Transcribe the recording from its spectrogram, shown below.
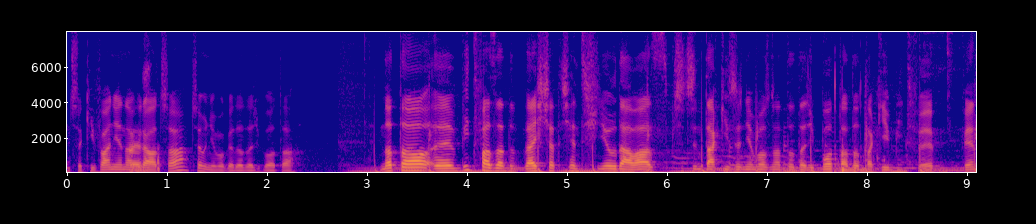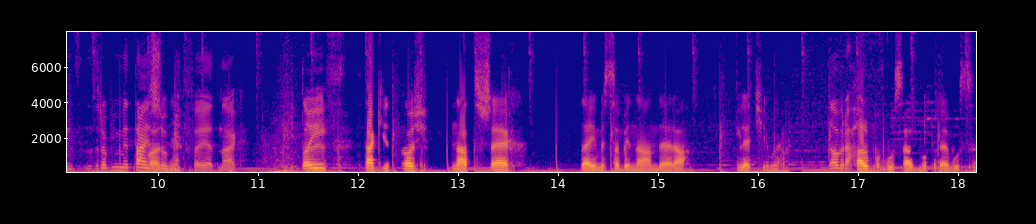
oczekiwanie na gracza. Czemu nie mogę dodać bota? No to y, bitwa za 20 tysięcy się nie udała z przyczyn takich, że nie można dodać bota do takiej bitwy, więc zrobimy tańszą bitwę jednak. No To i jest- takie coś na trzech dajmy sobie na Andera i lecimy. Dobra, Albo wóz, albo przewóz.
